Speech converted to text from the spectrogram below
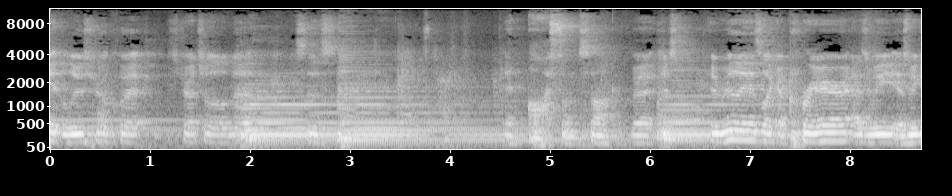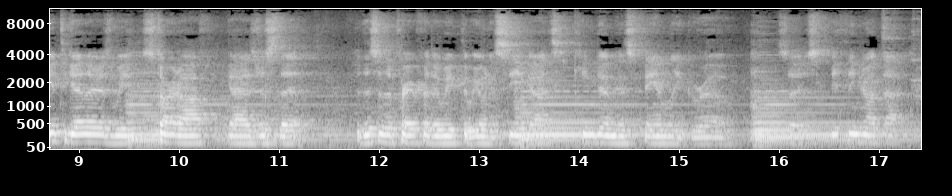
Get loose real quick, stretch a little bit. This is an awesome song, but just it really is like a prayer as we as we get together as we start off, guys. Just that, this is a prayer for the week that we want to see God's kingdom, His family grow. So just be thinking about that.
